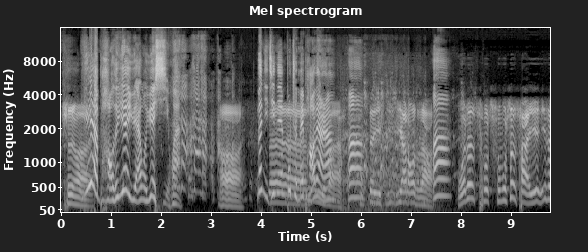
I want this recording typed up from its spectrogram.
是吗？越跑的越远，我越喜欢。啊。那你今天不准备跑点啊？啊，这于于霞老师啊，啊，我这初初次参与，你说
